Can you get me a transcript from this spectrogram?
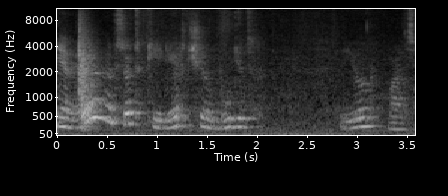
Не, наверное, все-таки легче будет ее мать.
